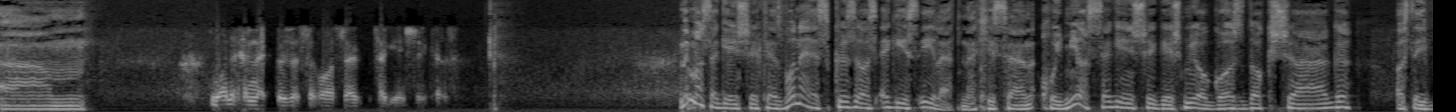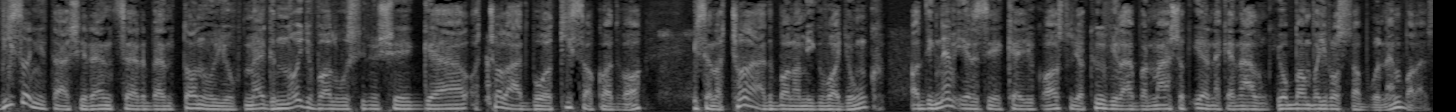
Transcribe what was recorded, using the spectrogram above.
Um, Van ennek köze a szegénységhez? Nem a szegénységhez, van ehhez köze az egész életnek, hiszen hogy mi a szegénység és mi a gazdagság, azt egy viszonyítási rendszerben tanuljuk meg nagy valószínűséggel a családból kiszakadva, hiszen a családban, amíg vagyunk, addig nem érzékeljük azt, hogy a külvilágban mások élnek-e nálunk jobban vagy rosszabbul, nem Balázs?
